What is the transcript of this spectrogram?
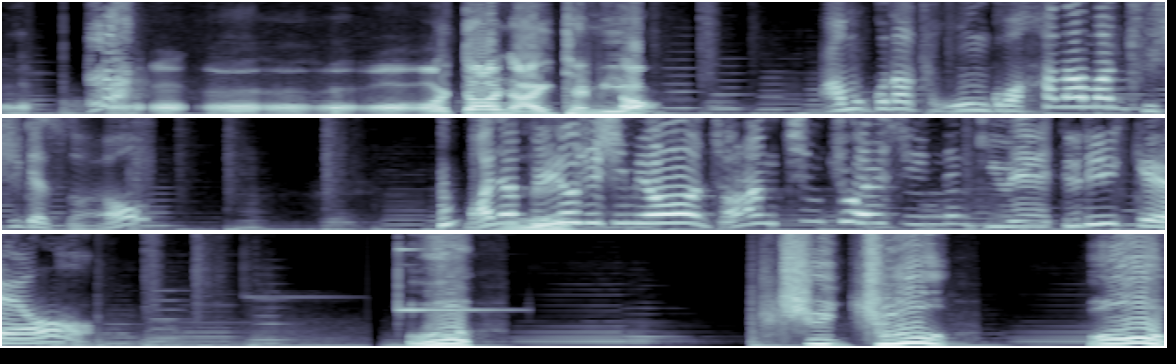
어, 어, 어, 어, 어, 어떤 아이템이요? 아무거나 좋은 거 하나만 주시겠어요? 만약 오. 빌려주시면 저랑 친추할 수 있는 기회 드릴게요 어? 진주? 어,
